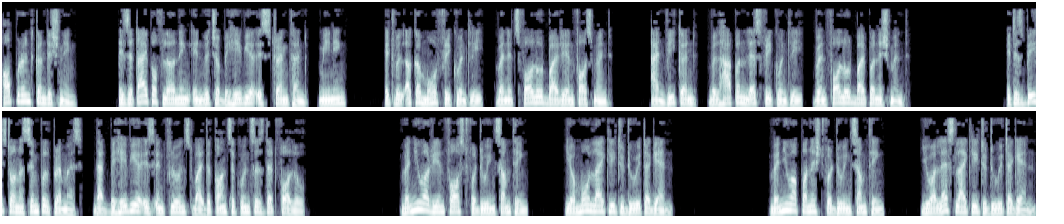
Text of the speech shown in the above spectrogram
Operant conditioning is a type of learning in which a behavior is strengthened, meaning it will occur more frequently when it's followed by reinforcement, and weakened will happen less frequently when followed by punishment. It is based on a simple premise that behavior is influenced by the consequences that follow. When you are reinforced for doing something, you're more likely to do it again. When you are punished for doing something, you are less likely to do it again.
